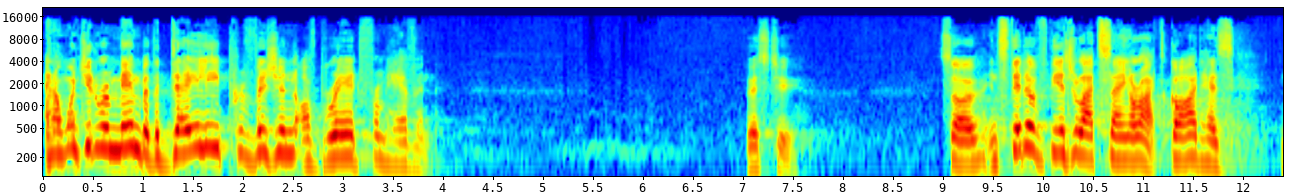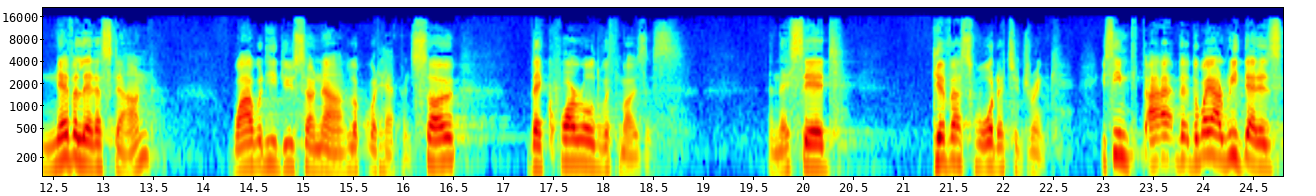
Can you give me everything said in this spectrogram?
And I want you to remember the daily provision of bread from heaven. Verse 2. So instead of the Israelites saying, All right, God has never let us down, why would he do so now? Look what happens. So they quarreled with Moses. And they said, Give us water to drink. You see, uh, the, the way I read that is,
